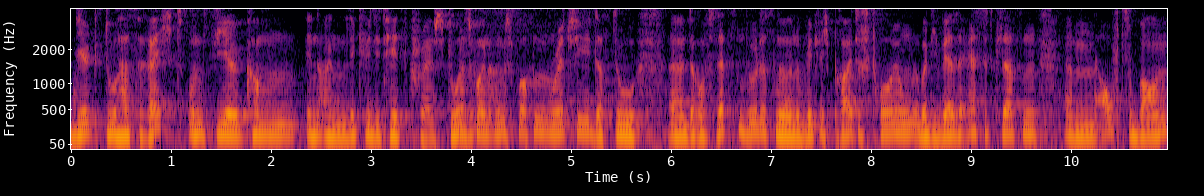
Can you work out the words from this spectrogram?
Dirk, du hast recht und wir kommen in einen Liquiditätscrash. Du hast mhm. vorhin angesprochen, Richie, dass du äh, darauf setzen würdest, eine, eine, wirklich breite Streuung über diverse Assetklassen ähm, aufzubauen.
